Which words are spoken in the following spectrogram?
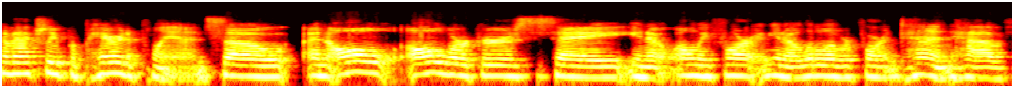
have actually prepared a plan. So and all all workers say you know only four you know a little over four and ten have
